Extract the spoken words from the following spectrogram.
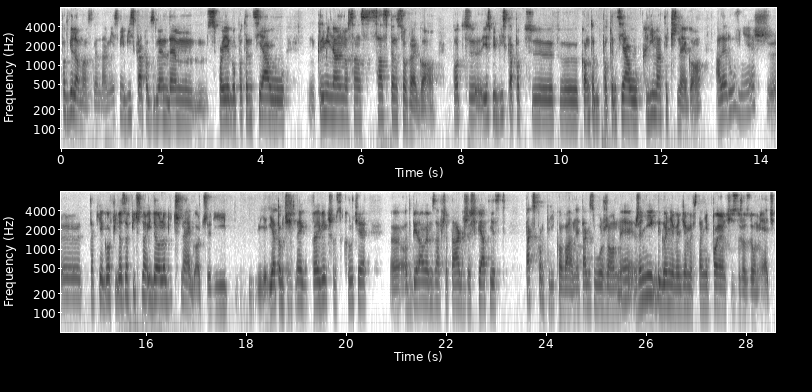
pod wieloma względami. Jest mi bliska pod względem swojego potencjału kryminalno-suspensowego. Pod, jest mi bliska pod kątem potencjału klimatycznego, ale również e, takiego filozoficzno-ideologicznego, czyli ja to gdzieś w największym skrócie odbierałem zawsze tak, że świat jest tak skomplikowany, tak złożony, że nigdy go nie będziemy w stanie pojąć i zrozumieć.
